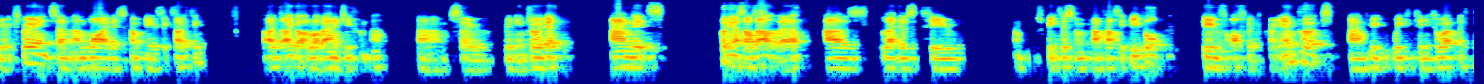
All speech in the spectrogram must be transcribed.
your experience and, and why this company is exciting. I, I got a lot of energy from that. Um, so really enjoyed it. And it's putting ourselves out there has led us to speak to some fantastic people who've offered great input and who we continue to work with.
